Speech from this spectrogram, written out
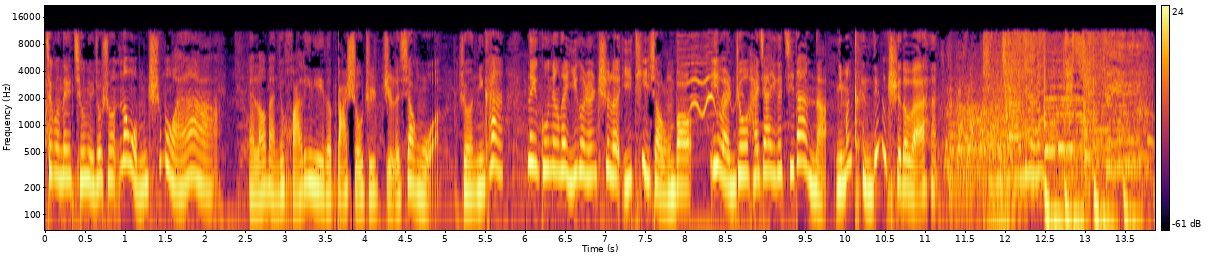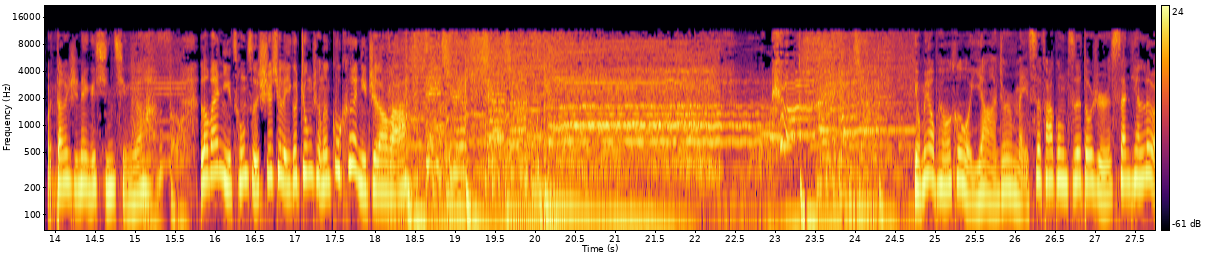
结果那情侣就说：“那我们吃不完啊。”哎，老板就华丽丽的把手指指了向我说：“你看，那姑娘她一个人吃了一屉小笼包，一碗粥还加一个鸡蛋呢，你们肯定吃得完。”我当时那个心情啊，老板，你从此失去了一个忠诚的顾客，你知道吗？有没有朋友和我一样，就是每次发工资都是三天乐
